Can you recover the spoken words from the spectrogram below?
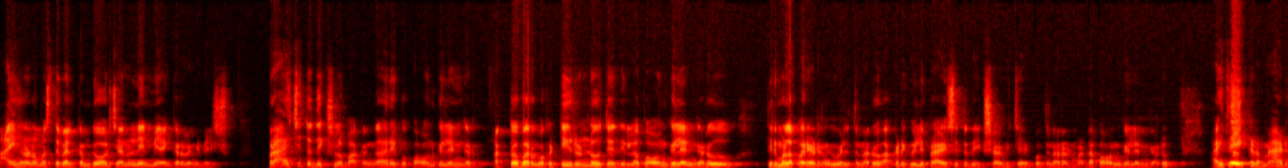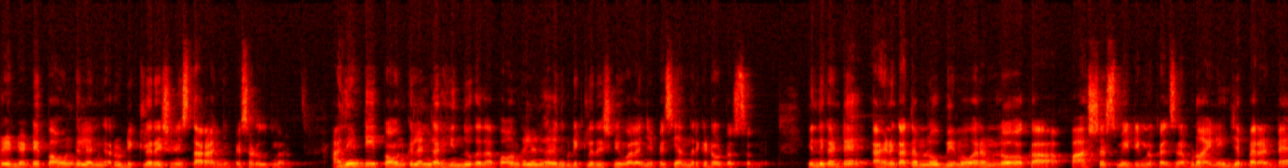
హాయ్ హలో నమస్తే వెల్కమ్ టు అవర్ ఛానల్. నేను మీ యాంకర్ వెంకటేష్. ప్రాయశ్చిత్త దీక్షలో భాగంగా రేపు పవన్ కళ్యాణ్ గారు అక్టోబర్ ఒకటి రెండవ తేదీలో పవన్ కళ్యాణ్ గారు తిరుమల పర్యటనకు వెళ్తున్నారు. అక్కడికి వెళ్ళి ప్రాయశ్చిత దీక్ష అవి అనమాట పవన్ కళ్యాణ్ గారు. అయితే ఇక్కడ మ్యాటర్ ఏంటంటే పవన్ కళ్యాణ్ గారు డిక్లరేషన్ ఇస్తారా అని చెప్పేసి అడుగుతున్నారు. అదేంటి? పవన్ కళ్యాణ్ గారు హిందూ కదా పవన్ కళ్యాణ్ గారు ఎందుకు డిక్లరేషన్ ఇవ్వాలని చెప్పేసి అందరికీ డౌట్ వస్తుంది. ఎందుకంటే ఆయన గతంలో భీమవరంలో ఒక పాస్టర్స్ మీటింగ్లో కలిసినప్పుడు ఆయన ఏం చెప్పారంటే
